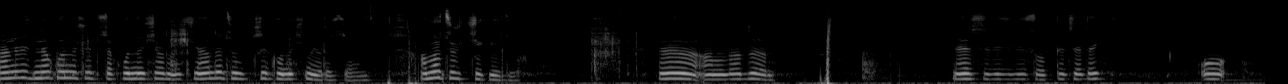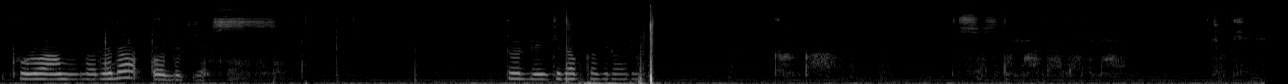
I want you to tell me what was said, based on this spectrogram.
yani biz ne konuşursak konuşalım. Şu anda Türkçe konuşmuyoruz yani. Ama Türkçe geliyor. He anladım. Neyse biz bir sohbet edek. O programları da öldüreceğiz. Dur bir iki dakika bir arayayım. Kanka. Sızdım aralarına. Çok iyi.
